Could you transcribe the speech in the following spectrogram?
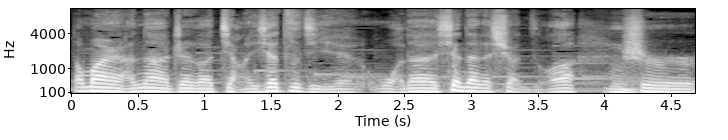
道貌岸然呢，这个讲一些自己我的现在的选择嗯是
